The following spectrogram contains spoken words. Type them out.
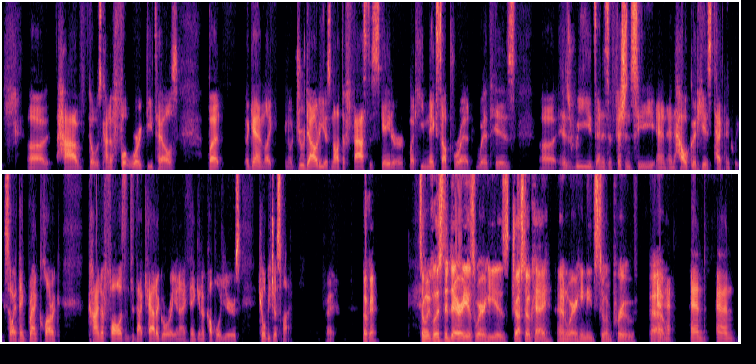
uh, have those kind of footwork details. But again, like you know, Drew Doughty is not the fastest skater, but he makes up for it with his uh, his reads and his efficiency and and how good he is technically. So I think Brandt Clarke kind of falls into that category, and I think in a couple of years he'll be just fine. Right. Okay. So we've listed areas where he is just okay and where he needs to improve. Um, and, and, and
